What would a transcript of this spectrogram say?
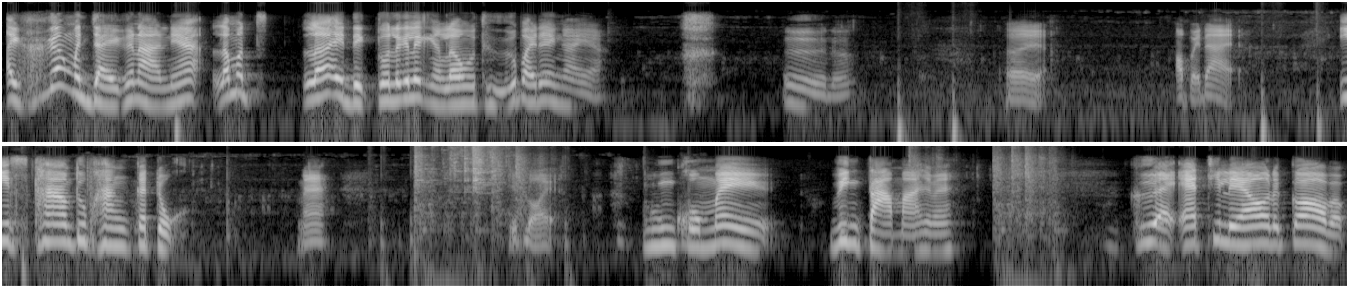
ไอ้เครื่องมันใหญ่ขนาดเนี้ย แล้วมัน แล้วไอ้เด็กตัวเล็กๆอย่างเราถือไปได้ไงอะ เออเนอะเอ้ยเอาไปได้ it's time to พังกระจก นะ เรียบร้อยลุงคงไม่วิ่งตามมาใช่ไหมคือไอแอดที่แล้วแล้วก็แบบ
